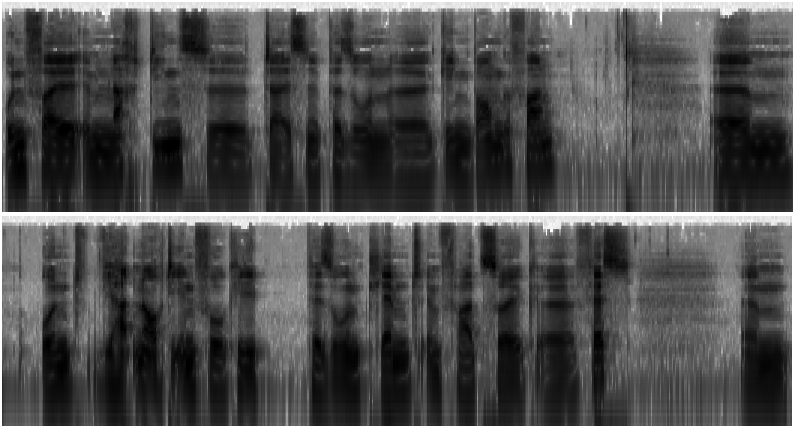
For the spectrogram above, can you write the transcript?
Unfall im Nachtdienst. Äh, da ist eine Person äh, gegen einen Baum gefahren. Ähm, und wir hatten auch die Info, okay, die Person klemmt im Fahrzeug äh, fest. Ähm,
